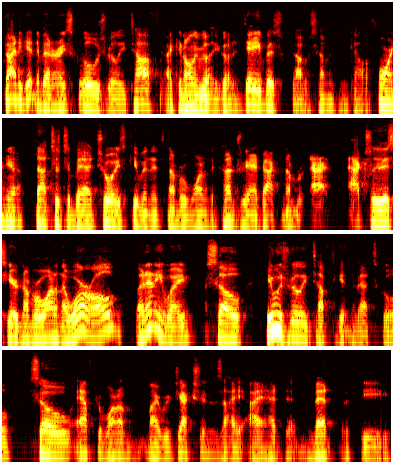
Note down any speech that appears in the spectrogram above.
trying to get into veterinary school was really tough. I could only really go to Davis. I was coming from California. Not such a bad choice given it's number one in the country. In fact, number actually this year number one in the world. But anyway, so it was really tough to get into vet school. So after one of my rejections, I, I had to met with the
